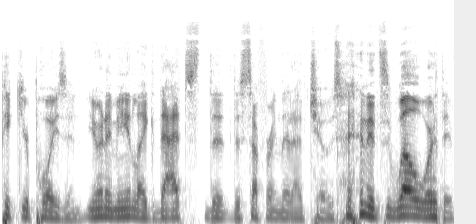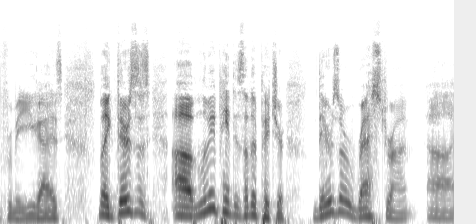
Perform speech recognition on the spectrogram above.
pick your poison. You know what i mean? Like that's the the suffering that i've chosen. And it's well worth it for me you guys. Like there's this uh, let me paint this other picture. There's a restaurant uh,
